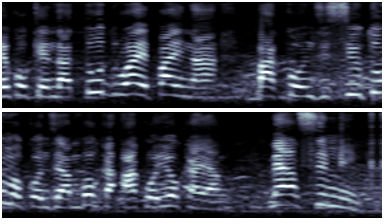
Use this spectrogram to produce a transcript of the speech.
ekokenda tout droit epai na bakonzi surtout mokonzi ya mboka akoyoka yango merci mingi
